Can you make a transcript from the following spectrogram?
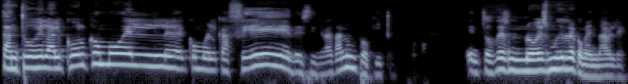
tanto el alcohol como el, como el café deshidratan un poquito. Entonces no es muy recomendable.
